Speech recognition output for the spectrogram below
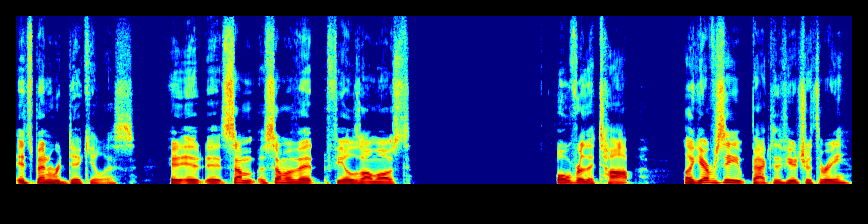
it's been ridiculous. It, it, it some some of it feels almost over the top. Like you ever see Back to the Future three?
